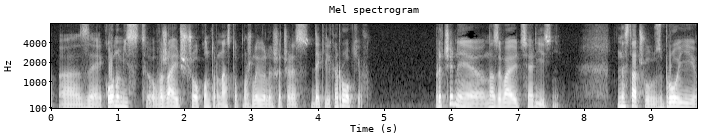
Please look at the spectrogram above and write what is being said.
е, The Economist, вважають, що контрнаступ можливий лише через декілька років. Причини називаються різні: нестачу зброї,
